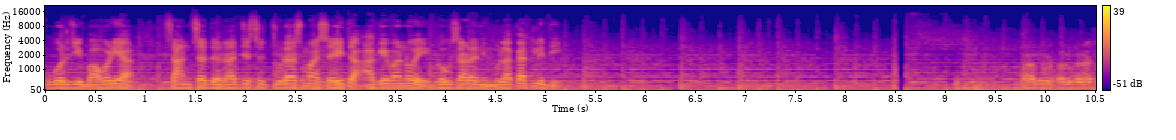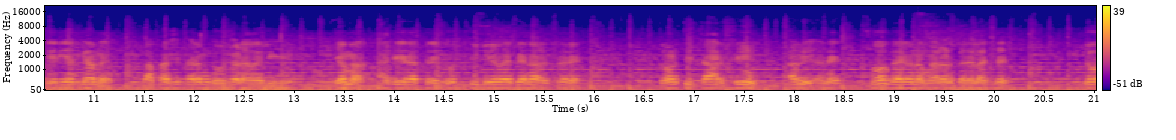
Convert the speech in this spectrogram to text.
કુંવરજી બાવળિયા, સાંસદ રાજેશ ચુડાસમા સહિત આગેવાનોએ ગૌશાળાની મુલાકાત લીધી. માંગરોળ તાલુકાના શેરિયાજ ગામે બાપા સીતારામ ગૌશાળા આવેલી છે. જેમાં આજે રાત્રે દોઢથી બે વાગ્યાના અસરે ત્રણથી ચાર સિંહ આવી અને સો ગાયોના મારણ કરેલા છે. જો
